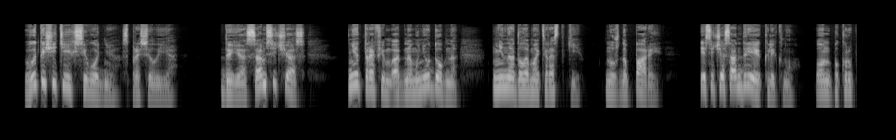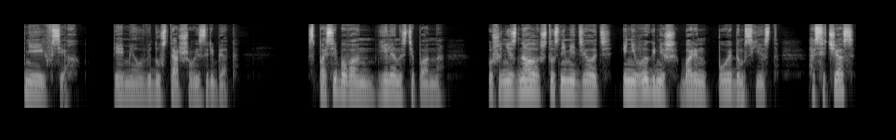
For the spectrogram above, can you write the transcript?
«Вытащите их сегодня?» — спросила я. «Да я сам сейчас. Нет, Трофим, одному неудобно. Не надо ломать ростки. Нужно парой. Я сейчас Андрея кликну. Он покрупнее их всех». Я имела в виду старшего из ребят. «Спасибо вам, Елена Степановна. Уж и не знал, что с ними делать, и не выгонишь, барин поедом съест. А сейчас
